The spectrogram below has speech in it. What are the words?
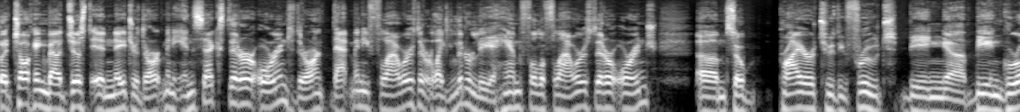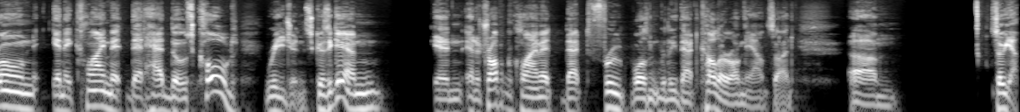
But talking about just in nature, there aren't many insects that are orange. There aren't that many flowers. There are like literally a handful of flowers that are orange. Um, so prior to the fruit being uh, being grown in a climate that had those cold regions, because again, in in a tropical climate, that fruit wasn't really that color on the outside. Um, so yeah,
